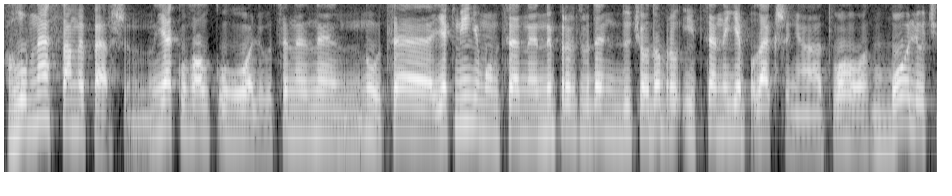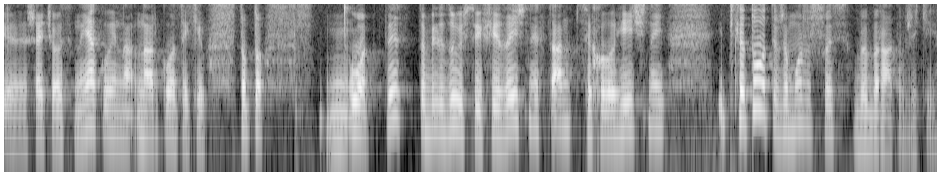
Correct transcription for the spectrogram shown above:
Головне саме перше, ніякого алкоголю. Це не, не ну це як мінімум, це не, не призведе до чого доброго, і це не є полегшення твого болю чи ще чогось, ніякої на- наркотиків. Тобто, от ти стабілізуєш свій фізичний стан, психологічний, і після того ти вже можеш щось вибирати в житті.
